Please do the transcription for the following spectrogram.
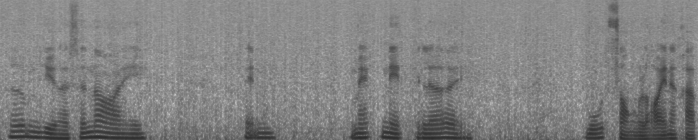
เพิ่มเหยื่อซะหน่อย เป็น แมกเนตไปเลย บูท200 นะครับ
